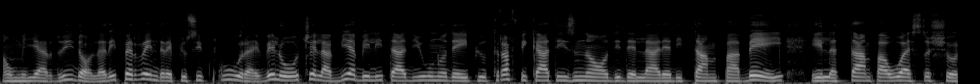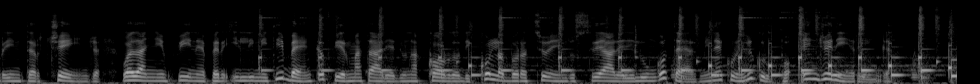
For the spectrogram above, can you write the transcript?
a un miliardo di dollari, per rendere più sicura e veloce la viabilità di uno dei più trafficati snodi dell'area di Tampa Bay, il Tampa West Shore Interchange. Guadagna infine per Illimiti Bank, firmataria di un accordo di collaborazione industriale di lungo termine con il gruppo Engineering.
